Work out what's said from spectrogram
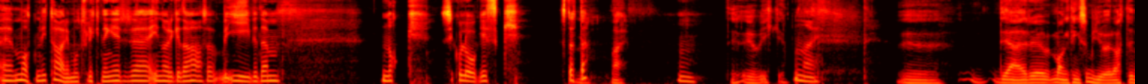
eh, måten vi tar imot flyktninger eh, i Norge da? Altså, gir vi dem nok psykologisk støtte? Nei, Mm. det gjør vi ikke. Nei. Eh, Det er eh, mange ting som gjør at det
